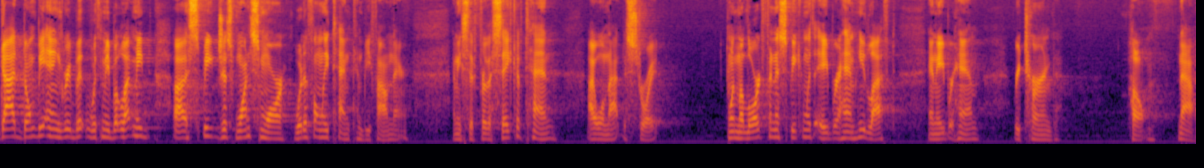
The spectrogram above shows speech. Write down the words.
God, don't be angry with me, but let me uh, speak just once more. What if only 10 can be found there? And he said, For the sake of 10, I will not destroy it. When the Lord finished speaking with Abraham, he left, and Abraham returned home. Now,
